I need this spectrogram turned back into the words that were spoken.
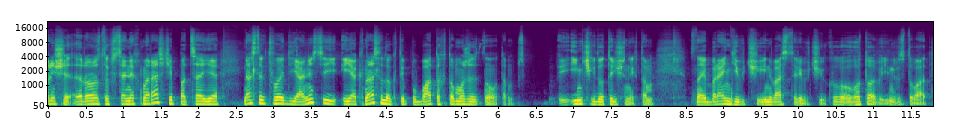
верніше, розвиток соціальних мереж, типу, це є наслідок твоєї діяльності, і як наслідок, типу, багато хто може ну, там, інших дотичних там, не знаю, брендів чи інвесторів, чи готові інвестувати.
